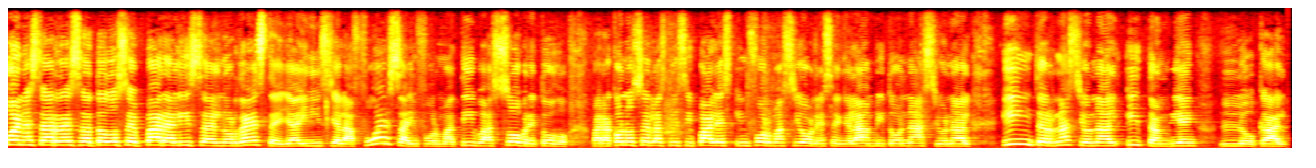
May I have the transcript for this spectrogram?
Buenas tardes a todos. Se paraliza el Nordeste. Ya inicia la fuerza informativa, sobre todo para conocer las principales informaciones en el ámbito nacional, internacional y también local.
